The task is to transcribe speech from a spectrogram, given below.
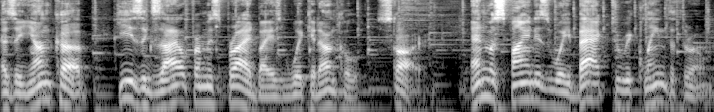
As a young cub, he is exiled from his pride by his wicked uncle, Scar and must find his way back to reclaim the throne.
